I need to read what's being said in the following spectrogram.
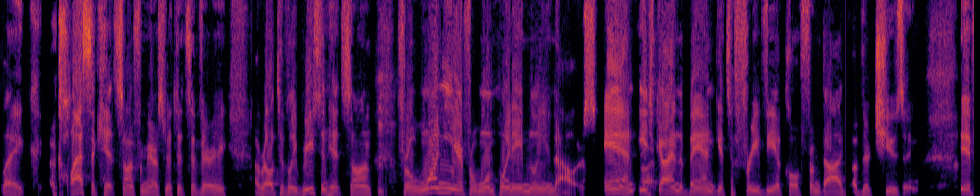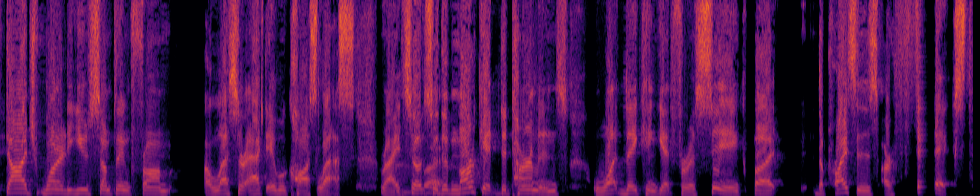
like a classic hit song from Aerosmith. It's a very a relatively recent hit song for one year for 1.8 million dollars, and each guy in the band gets a free vehicle from Dodge of their choosing. If Dodge wanted to use something from a lesser act, it would cost less, right? Mhm. So, so the market determines what they can get for a sync, but the prices are fixed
